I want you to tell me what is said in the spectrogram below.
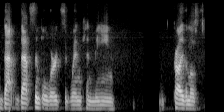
That that simple word Seguin can mean probably the most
